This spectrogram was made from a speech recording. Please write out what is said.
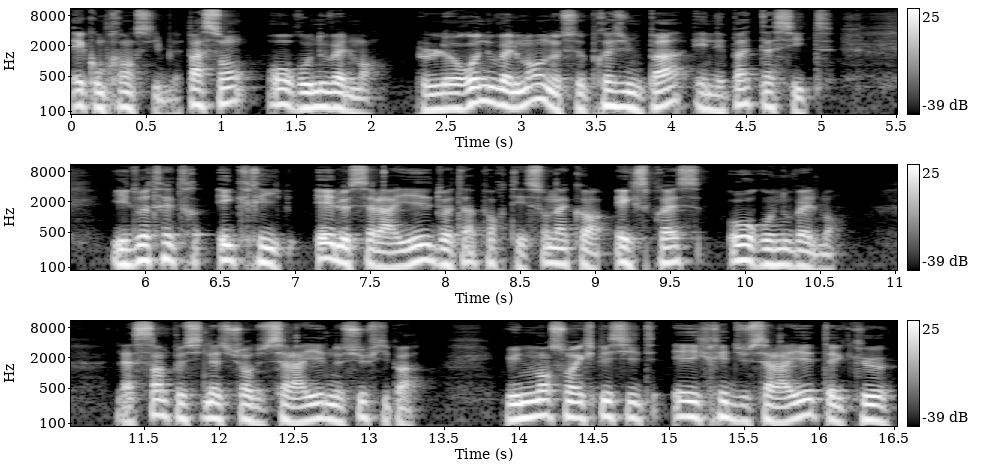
et compréhensible. Passons au renouvellement. Le renouvellement ne se présume pas et n'est pas tacite. Il doit être écrit et le salarié doit apporter son accord express au renouvellement. La simple signature du salarié ne suffit pas. Une mention explicite et écrite du salarié telle que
